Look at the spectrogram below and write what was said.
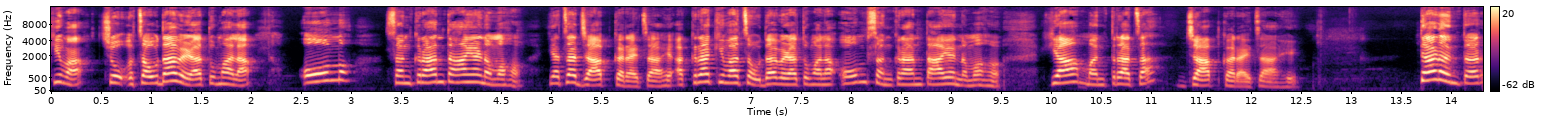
किंवा चौ चौदा वेळा तुम्हाला ओम संक्रांताय नमः याचा जाप करायचा आहे. अकरा किंवा चौदा वेळा तुम्हाला ओम संक्रांताय नमः या मंत्राचा जाप करायचा आहे. त्यानंतर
